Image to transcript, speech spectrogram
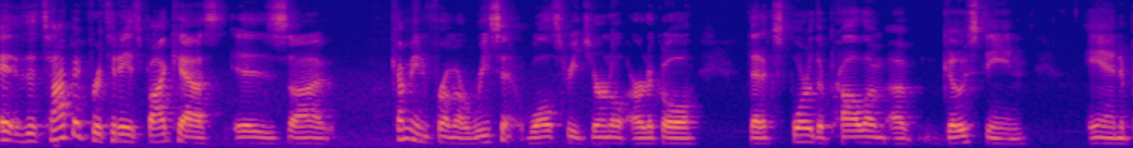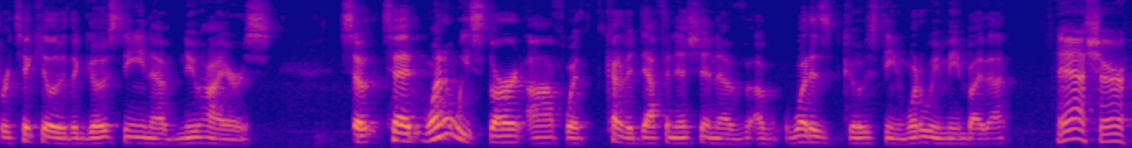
Hey, the topic for today's podcast is uh, coming from a recent Wall Street Journal article that explored the problem of ghosting, and in particular, the ghosting of new hires. So, Ted, why don't we start off with kind of a definition of, of what is ghosting? What do we mean by that? Yeah, sure.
